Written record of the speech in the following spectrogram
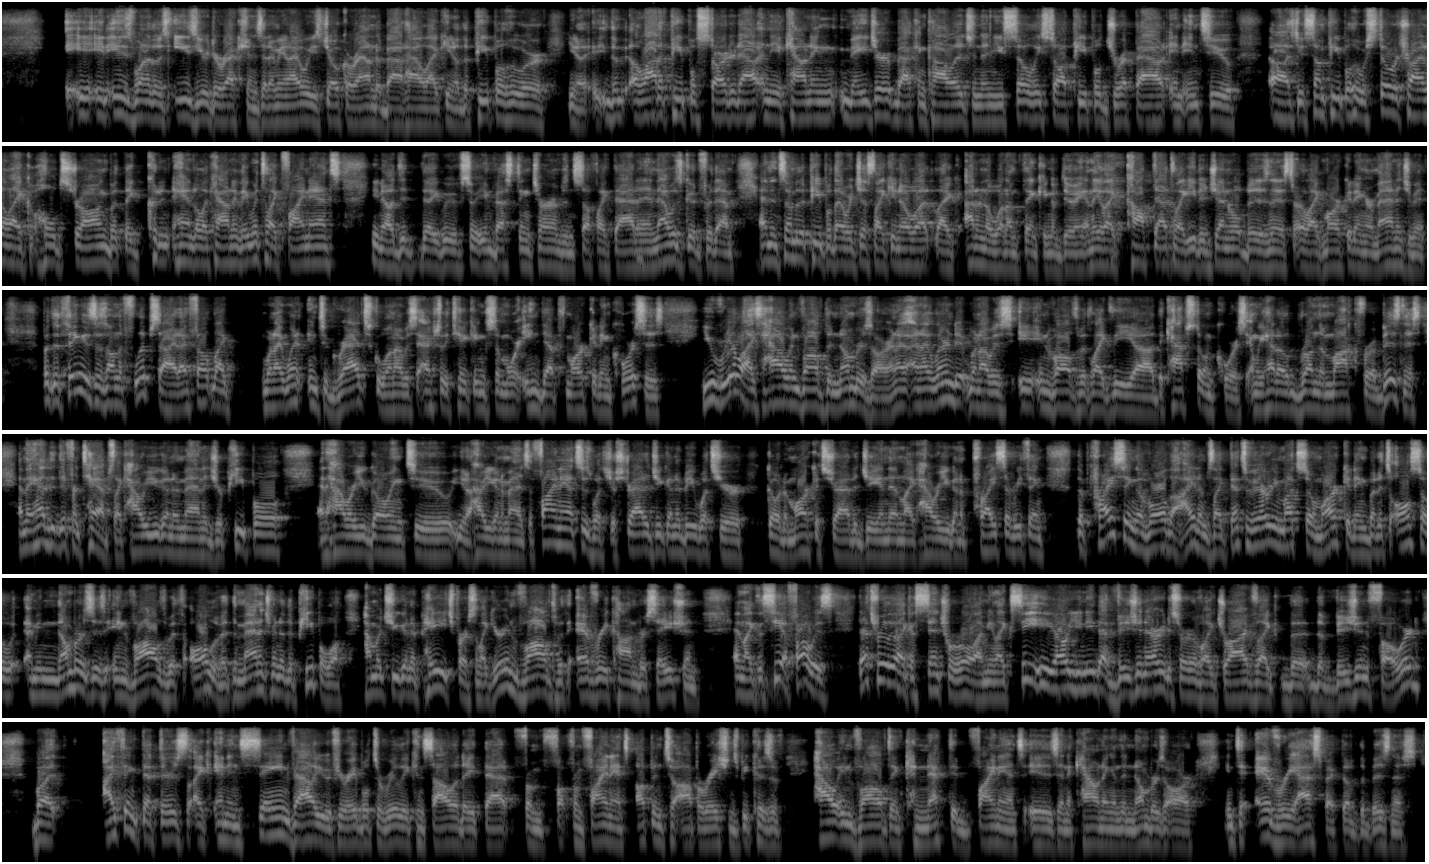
it is one of those easier directions. And I mean, I always joke around about how, like, you know, the people who are, you know, the, a lot of people started out in the accounting major back in college, and then you slowly saw people drip out and into uh, some people who were still were trying to like hold strong, but they couldn't handle accounting. They went to like finance, you know, did they so investing terms and stuff like that, and that was good for them. And then some of the people that were just like, you know what, like I don't know what I'm thinking of doing, and they like copped out to like either general business or like marketing or management. But the thing is, is on the flip side, I felt like when I went into grad school and I was actually taking some more in-depth marketing courses, you realize how involved the numbers are. And I, and I learned it when I was involved with like the uh, the capstone course, and we had to run the mock for a business, and they had the different tabs like how are you going to manage your people, and how are you going to you know how are you going to manage the finances, what's your strategy going to be, what's your go-to-market strategy, and then like how are you going to price everything. The pricing of all the items like that's very much so marketing, but it's also I mean numbers is involved with all of it. The management of the people, well, how much you going to pay each person. Like you're involved with every conversation. And like the CFO is that's really like a central role. I mean, like CEO, you need that visionary to sort of like drive like the the vision forward. But I think that there's like an insane value if you're able to really consolidate that from from finance up into operations because of how involved and connected finance is and accounting and the numbers are into every aspect of the business.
